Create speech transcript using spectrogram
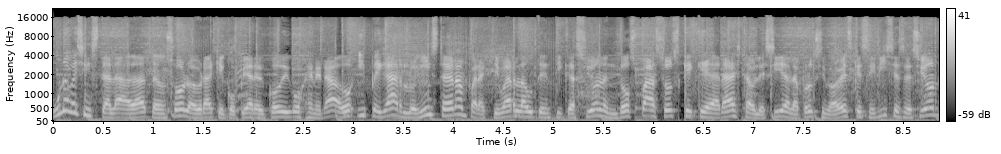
Una vez instalada, tan solo habrá que copiar el código generado y pegarlo en Instagram para activar la autenticación en dos pasos que quedará establecida la próxima vez que se inicie sesión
